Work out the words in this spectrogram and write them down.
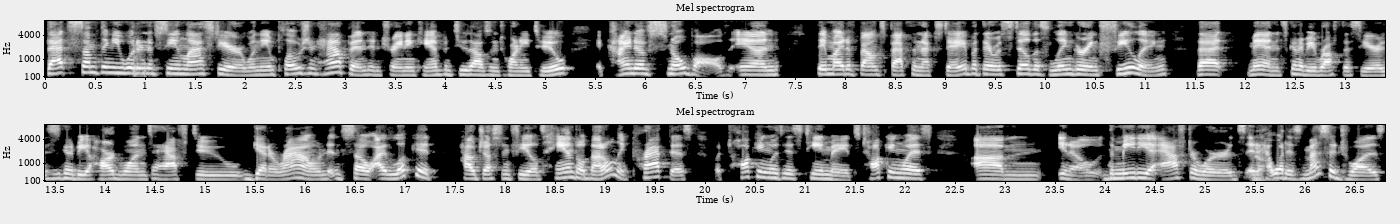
That's something you wouldn't have seen last year when the implosion happened in training camp in 2022. It kind of snowballed and they might have bounced back the next day, but there was still this lingering feeling that man, it's going to be rough this year. This is going to be a hard one to have to get around. And so I look at how Justin Fields handled not only practice, but talking with his teammates, talking with, um, you know, the media afterwards and yeah. what his message was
